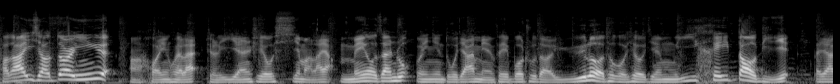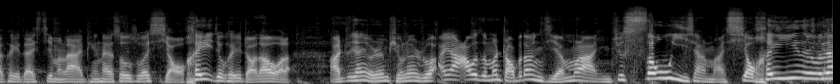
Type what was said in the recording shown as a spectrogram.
好的，一小段音乐啊，欢迎回来，这里依然是由喜马拉雅没有赞助为您独家免费播出的娱乐脱口秀节目《一黑到底》，大家可以在喜马拉雅平台搜索“小黑”就可以找到我了啊。之前有人评论说，哎呀，我怎么找不到你节目啊？你去搜一下嘛，小黑，对不对？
